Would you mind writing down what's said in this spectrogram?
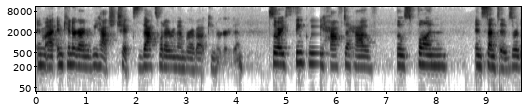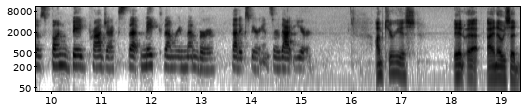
in my in kindergarten we hatched chicks. That's what I remember about kindergarten. So I think we have to have those fun incentives or those fun big projects that make them remember that experience or that year. I'm curious. It, uh, I know we said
